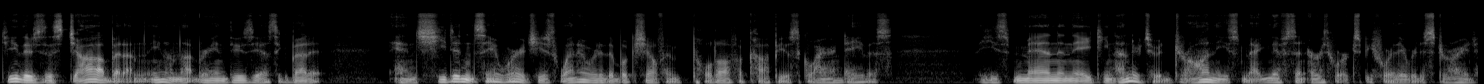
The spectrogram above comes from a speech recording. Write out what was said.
"Gee, there's this job, but I'm you know I'm not very enthusiastic about it." And she didn't say a word. She just went over to the bookshelf and pulled off a copy of Squier and Davis. These men in the 1800s who had drawn these magnificent earthworks before they were destroyed,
